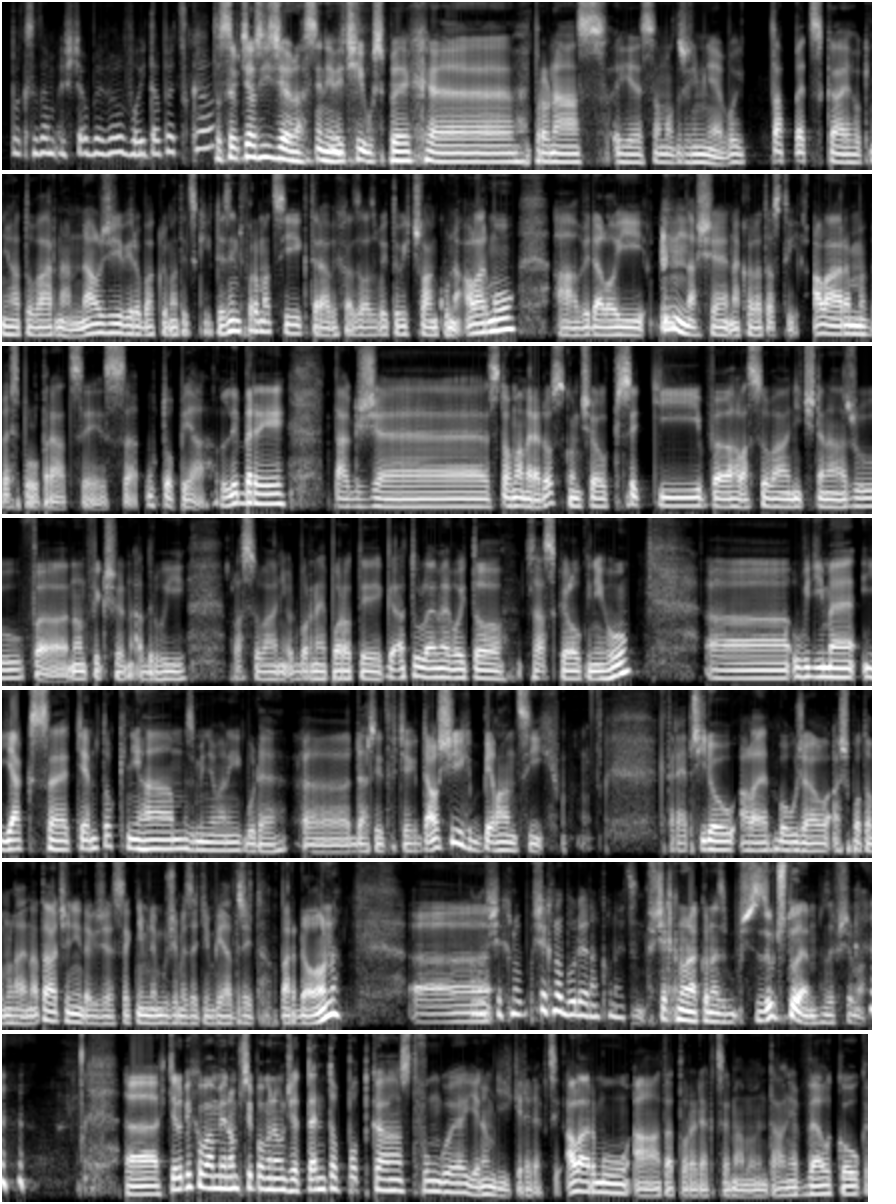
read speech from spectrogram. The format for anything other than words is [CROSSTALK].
Pak se tam ještě objevil Vojta Pecka. To jsem chtěl říct, že vlastně největší úspěch eh, pro nás je samozřejmě Vojta ta Pecka, jeho kniha Továrna na lži, výroba klimatických dezinformací, která vycházela z Vojtových článků na Alarmu a vydalo ji [CLEARS THROAT] naše nakladatelství Alarm ve spolupráci s Utopia Libry, takže z toho máme radost. Skončil třetí v hlasování čtenářů v nonfiction a druhý v hlasování odborné poroty. Gratulujeme Vojto za skvělou knihu. Uh, uvidíme, jak se těmto knihám zmiňovaných bude uh, dařit v těch dalších bilancích, které přijdou, ale bohužel až po tomhle natáčení, takže se k ním nemůžeme zatím vyjadřit. Pardon. Uh, ale všechno, všechno bude nakonec. Všechno nakonec zúčtujem ze všema. [LAUGHS] Eh, chtěli bychom vám jenom připomenout, že tento podcast funguje jenom díky redakci Alarmu a tato redakce má momentálně velkou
